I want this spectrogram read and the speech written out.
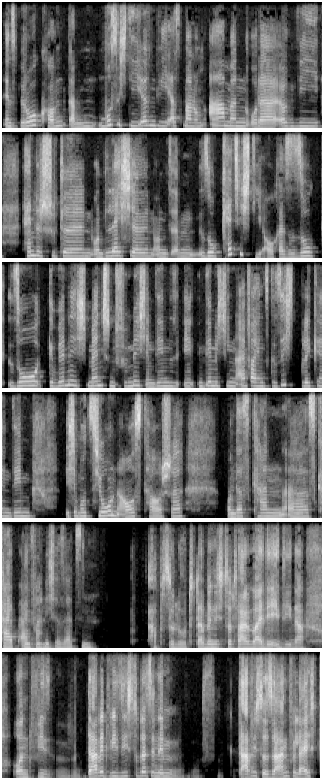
ins Büro kommt, dann muss ich die irgendwie erstmal umarmen oder irgendwie Hände schütteln und lächeln und ähm, so catch ich die auch. Also so, so gewinne ich Menschen für mich, indem, indem ich ihnen einfach ins Gesicht blicke, indem ich Emotionen austausche. Und das kann äh, Skype einfach nicht ersetzen. Absolut, da bin ich total bei dir, Edina. Und wie, David, wie siehst du das in dem, darf ich so sagen, vielleicht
